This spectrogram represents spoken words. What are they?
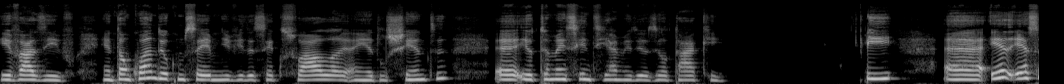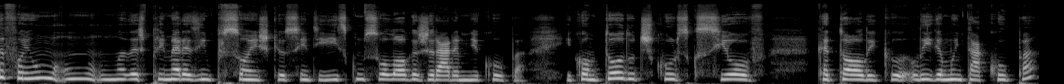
evasivo. Então, quando eu comecei a minha vida sexual em adolescente, eh, eu também sentia, ah, meu Deus, ele está aqui. E uh, essa foi um, um, uma das primeiras impressões que eu senti. Isso começou logo a gerar a minha culpa. E como todo o discurso que se ouve católico liga muito à culpa,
